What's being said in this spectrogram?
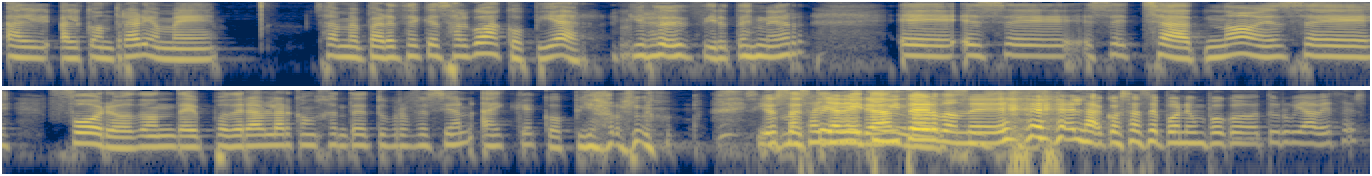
al, al contrario, me, o sea, me parece que es algo a copiar. Quiero decir, tener eh, ese, ese chat, ¿no? Ese foro donde poder hablar con gente de tu profesión, hay que copiarlo. Sí, Yo más estoy allá de mirando, Twitter, donde sí. la cosa se pone un poco turbia a veces,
